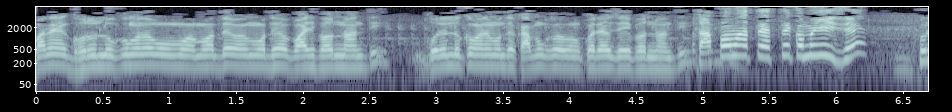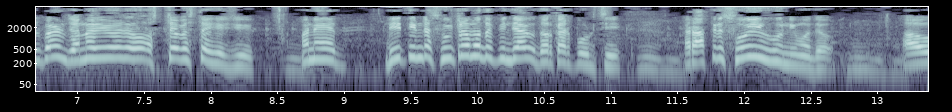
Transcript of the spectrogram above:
ମାନେ ଘରୁ ଲୋକମାନେ ମଧ୍ୟ ବାହାରି ପାରୁନାହାନ୍ତି ଗରିବ ଲୋକମାନେ ମଧ୍ୟ କାମ କରିବାକୁ ଯାଇପାରୁନାହାନ୍ତି ତାପମାତ୍ରା ଏତେ କମିଯାଇଛି ଯେ ଫୁଲ ପ୍ୟାଣ୍ଟ ଜନଜୀବନ ଅସ୍ତବ୍ୟସ୍ତ ହେଉଛି ମାନେ ଦି ତିନିଟା ସୁଇଟର ମଧ୍ୟ ପିନ୍ଧିବାକୁ ଦରକାର ପଡୁଛି ରାତିରେ ଶୋଇ ହଉନି ମଧ୍ୟ ଆଉ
